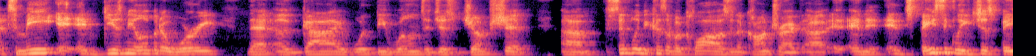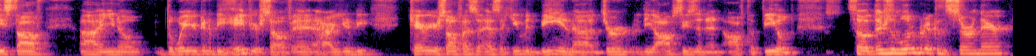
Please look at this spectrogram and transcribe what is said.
to me, it, it, gives me a little bit of worry that a guy would be willing to just jump ship um, simply because of a clause in a contract, uh, and it, it's basically just based off. Uh, you know the way you're going to behave yourself and how you're going to be carry yourself as, as a human being uh, during the off season and off the field. So there's a little bit of concern there,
